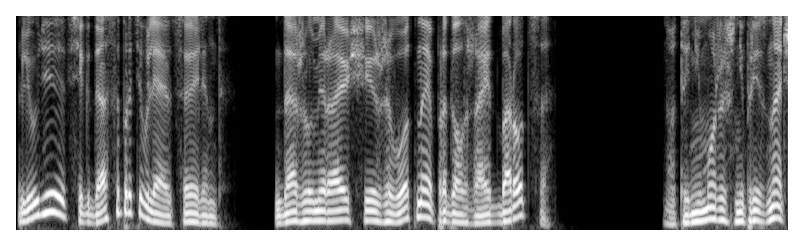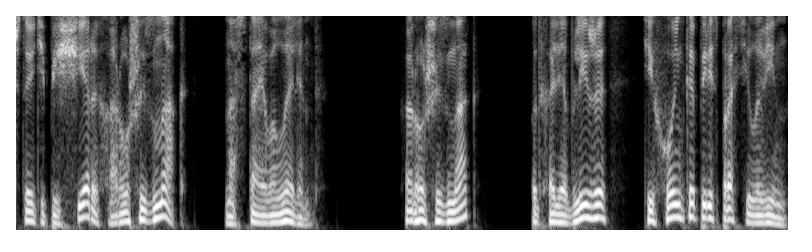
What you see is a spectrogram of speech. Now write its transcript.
Люди всегда сопротивляются, Элленд. Даже умирающее животное продолжает бороться. «Но ты не можешь не признать, что эти пещеры — хороший знак», — настаивал Элленд. «Хороший знак?» Подходя ближе, тихонько переспросила Вин.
